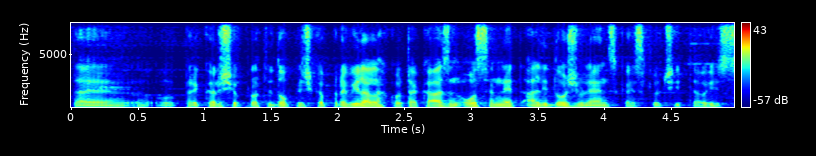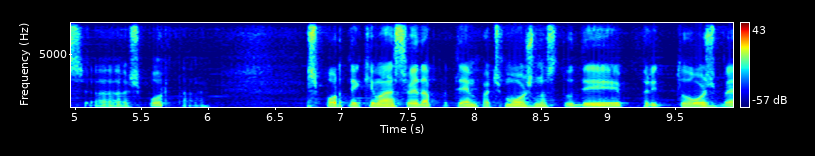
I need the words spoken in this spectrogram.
da je prekršil protidopniška pravila, lahko ta kazen 8 let ali doživljenjska izključitev iz uh, športa. Ne. Športnik ima seveda potem pač možnost tudi pritožbe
